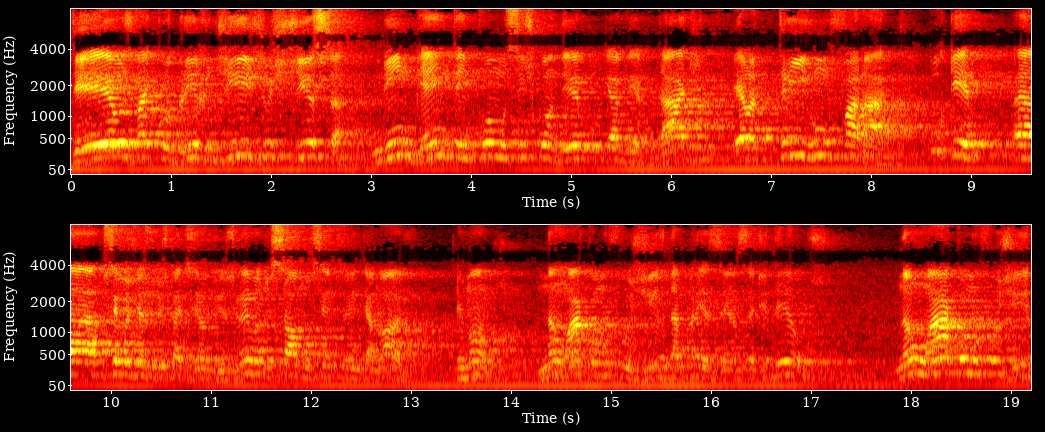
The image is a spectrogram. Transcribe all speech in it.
Deus vai cobrir de justiça. Ninguém tem como se esconder, porque a verdade ela triunfará. Por que ah, o Senhor Jesus está dizendo isso? Lembra do Salmo 139? Irmãos, não há como fugir da presença de Deus. Não há como fugir.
